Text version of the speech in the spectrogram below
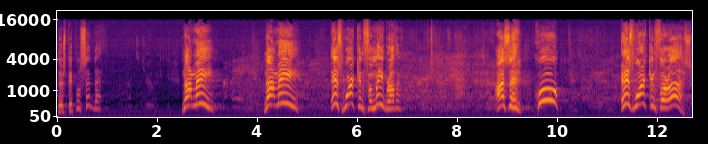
There's people said that. Not me. Not me. It's working for me, brother. I said, whoo, it's working for us.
